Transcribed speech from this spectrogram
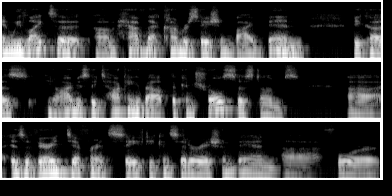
And we like to um, have that conversation by bin because you know obviously talking about the control systems uh, is a very different safety consideration than uh, for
